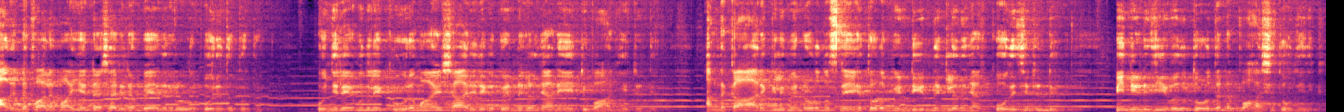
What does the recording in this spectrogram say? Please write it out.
അതിന്റെ ഫലമായി എന്റെ ശരീരം വേദനകളോട് പൊരുത്തപ്പെട്ടു. കുഞ്ഞിലെ മുതലേ ക്രൂരമായ ശാരീരിക പെണ്ണുകൾ ഞാൻ ഏറ്റു വാങ്ങിയിട്ടുണ്ട് അന്നൊക്കെ ആരെങ്കിലും എന്നോടൊന്ന് സ്നേഹത്തോടെ മിണ്ടിയിരുന്നെങ്കിലെന്ന് ഞാൻ കൊതിച്ചിട്ടുണ്ട്. പിന്നീട് ജീവിതത്തോട് തന്നെ വാശി തോന്നി എനിക്ക്.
